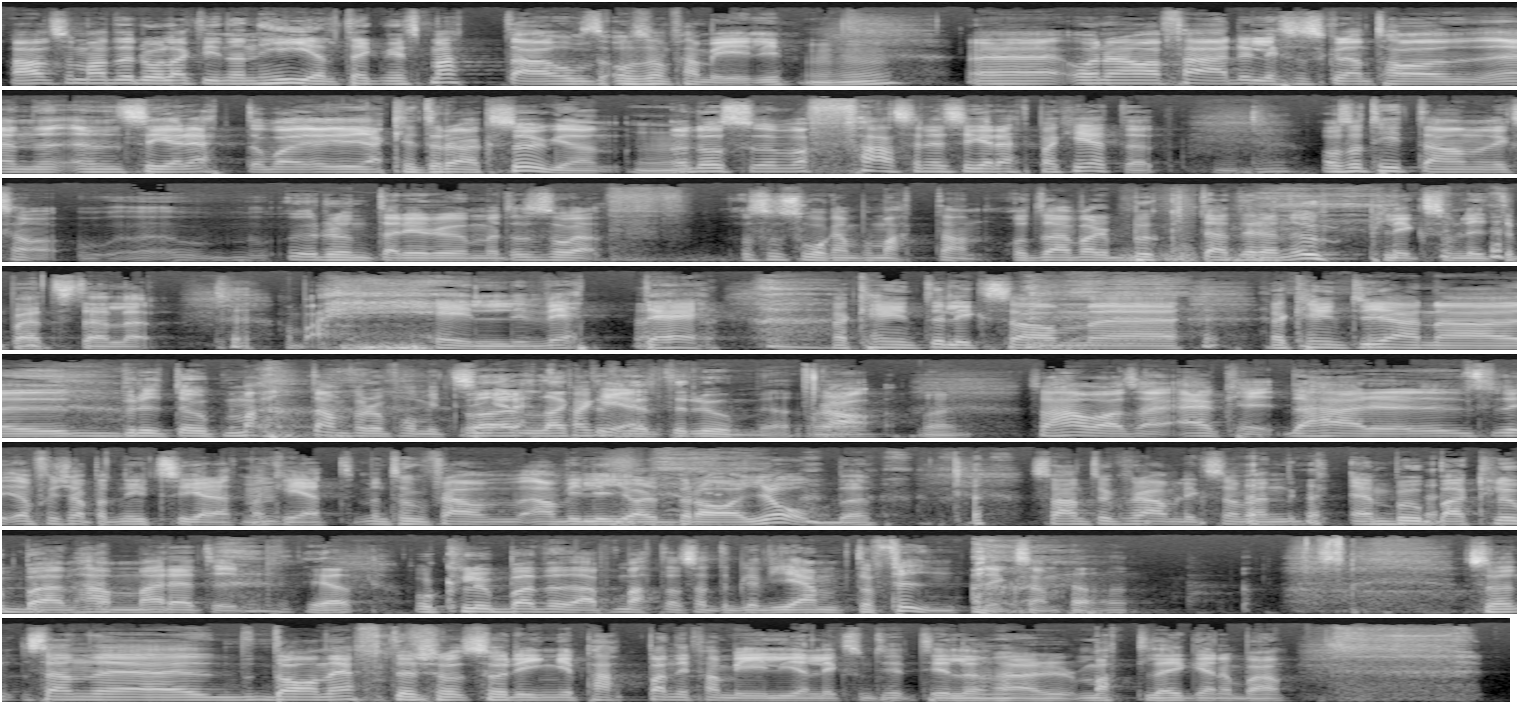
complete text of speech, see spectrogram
Ja, som hade då lagt in en heltäckningsmatta hos, hos en familj. Eh, och när han var färdig liksom, skulle han ta en, en cigarett och var jäkligt röksugen. Men då så, vad fasen är cigarettpaketet? Och så tittade han liksom, eh, runt där i rummet och så såg han, och så såg han på mattan och där var det buktade den upp liksom lite på ett ställe. Han bara, helvete! Jag kan ju inte liksom, eh, jag kan inte gärna eh, bryta upp mattan för att få mitt Du har lagt ett cigarettpaket. helt rum. Ja. Ja. Nej. Så han var så här, "Äh, okej, det här, jag får köpa ett nytt cigarettpaket. Men tog fram, han ville göra ett bra jobb. Så han tog fram liksom en, en bubba-klubba, en hammare typ. Ja. Och klubbade där på mattan så att det blev jämnt och fint. Liksom. Så, sen eh, dagen efter så, så ringer pappan i familjen liksom, till, till den här mattläggaren och bara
